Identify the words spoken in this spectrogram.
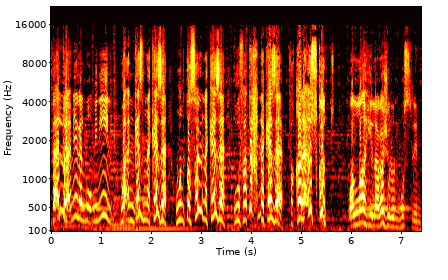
فقال له يا أمير المؤمنين وأنجزنا كذا وانتصرنا كذا وفتحنا كذا. فقال أسكت. والله لرجل مسلم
